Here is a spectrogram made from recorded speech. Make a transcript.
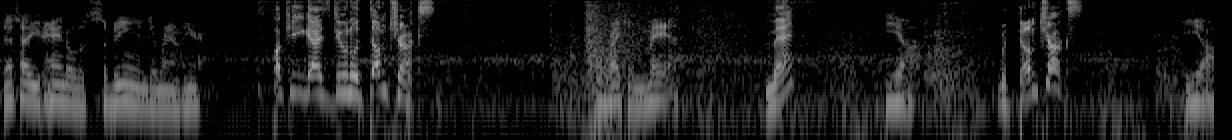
That's how you handle the civilians around here. The Fuck are you guys doing with dump trucks? We're making meth. Meth? Yeah. With dump trucks? Yeah.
